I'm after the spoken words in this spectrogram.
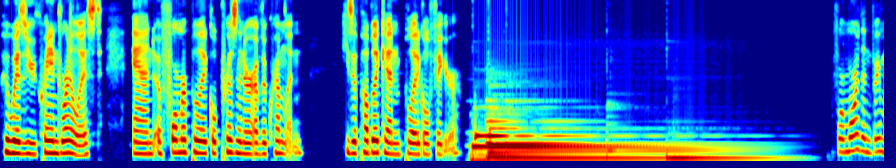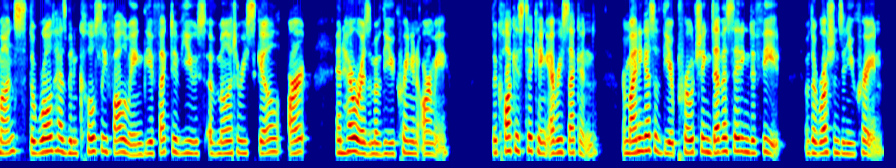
who is a Ukrainian journalist and a former political prisoner of the Kremlin. He's a public and political figure. For more than three months, the world has been closely following the effective use of military skill, art, and heroism of the Ukrainian army. The clock is ticking every second, reminding us of the approaching devastating defeat of the Russians in Ukraine.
